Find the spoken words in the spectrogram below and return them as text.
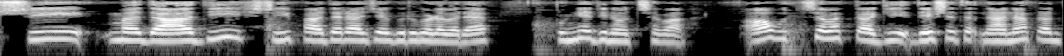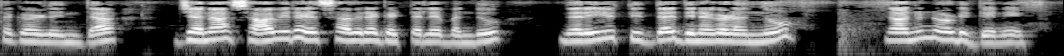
ಶ್ರೀಮದಾದಿ ಶ್ರೀಪಾದರಾಜ ಗುರುಗಳವರ ಪುಣ್ಯ ದಿನೋತ್ಸವ ಆ ಉತ್ಸವಕ್ಕಾಗಿ ದೇಶದ ನಾನಾ ಪ್ರಾಂತಗಳಿಂದ ಜನ ಸಾವಿರ ಸಾವಿರ ಗಟ್ಟಲೆ ಬಂದು ನೆರೆಯುತ್ತಿದ್ದ ದಿನಗಳನ್ನು ನಾನು ನೋಡಿದ್ದೇನೆ.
